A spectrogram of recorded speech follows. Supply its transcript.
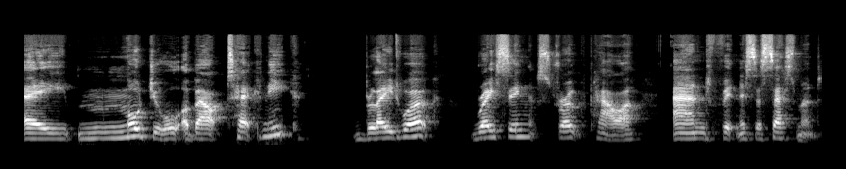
a module about technique, blade work, racing, stroke power, and fitness assessment.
